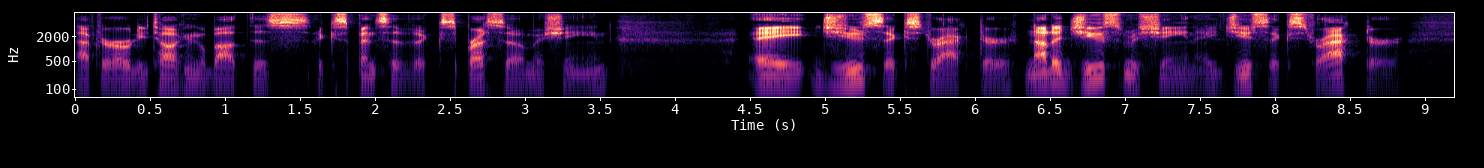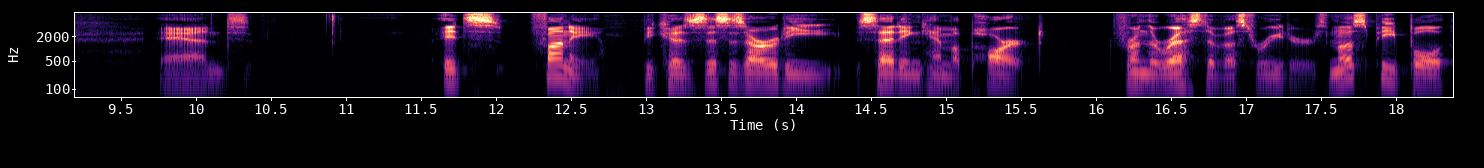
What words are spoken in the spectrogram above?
after already talking about this expensive espresso machine, a juice extractor, not a juice machine, a juice extractor. And it's funny because this is already setting him apart from the rest of us readers. Most people,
